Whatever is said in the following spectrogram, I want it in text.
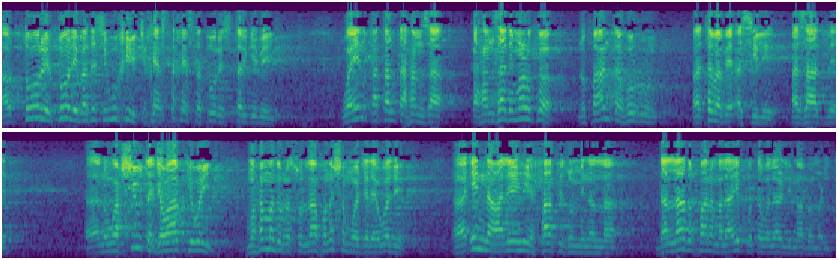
او تورې ټوله به دسی وخی چې خيسته خيسته تورې سترګې وي وان قتلت حمزه که حمزه دې ملک نو فانت حرن اتبه به اصلي آزاد به نو وحشیو ته جواب کې وای محمد رسول الله خو نشم وجلې ولی ان علیه حافظ من الله د الله د خوانه ملائکه ته ولر لما به ملک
